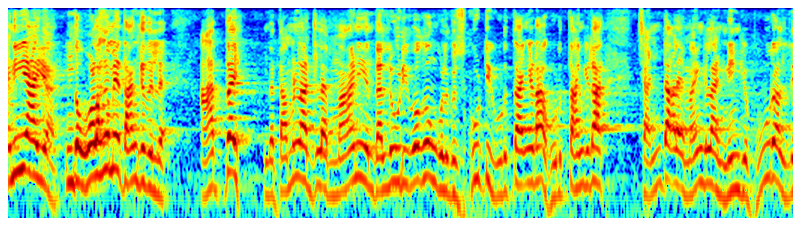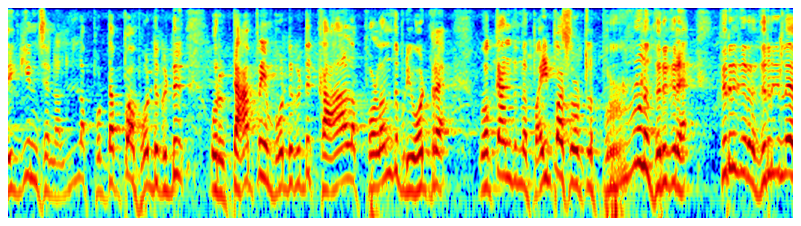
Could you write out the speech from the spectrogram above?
அநியாயம். இந்த உலகமே தாங்குதில்ல. அத்தை இந்த தமிழ்நாட்டில் மானியம் தள்ளுபடி போக உங்களுக்கு ஸ்கூட்டி கொடுத்தாங்கடா கொடுத்தாங்கடா. சண்டாலை மயங்கலா நீங்கள் பூரா லெகின்ஸை நல்லா புட்டப்பாக போட்டுக்கிட்டு ஒரு டாப்பையும் போட்டுக்கிட்டு காலை பொழந்து இப்படி ஓட்டுற. உட்காந்து இந்த பைபாஸ் ரோட்டில் புருன்னு திருகுற. திருகுற திருகுல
